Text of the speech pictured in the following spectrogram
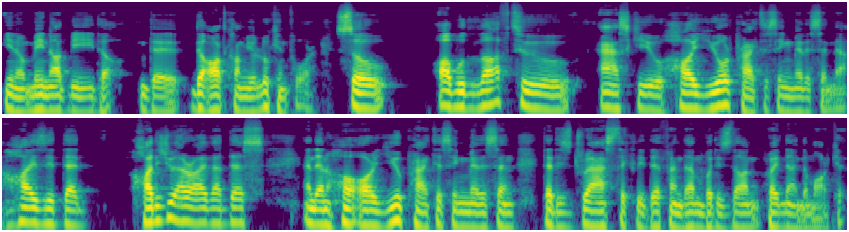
you know may not be the the the outcome you're looking for. So I would love to ask you how you're practicing medicine now. How is it that how did you arrive at this? And then how are you practicing medicine that is drastically different than what is done right now in the market?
